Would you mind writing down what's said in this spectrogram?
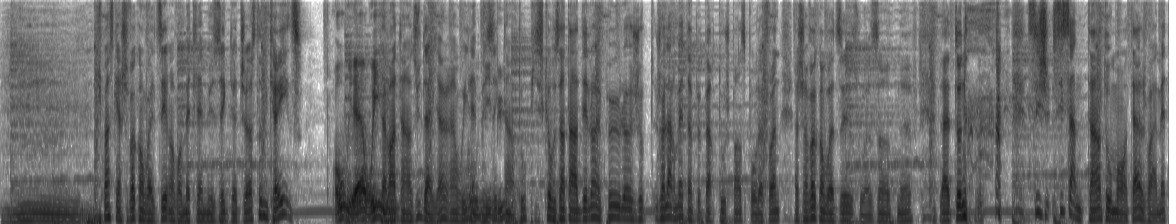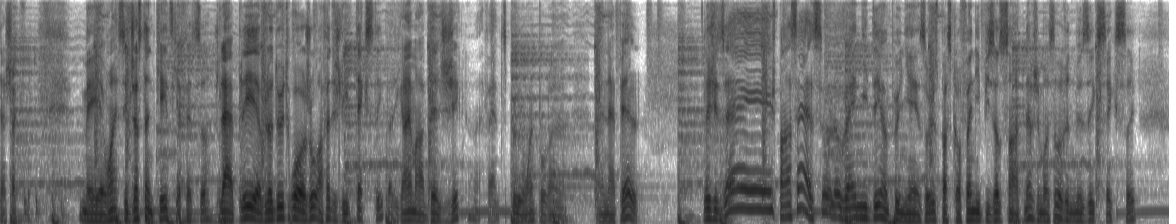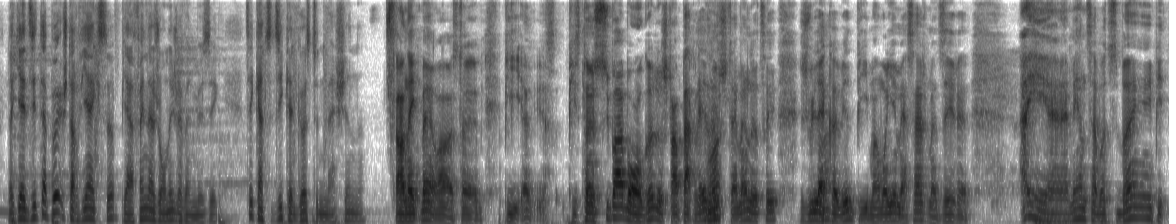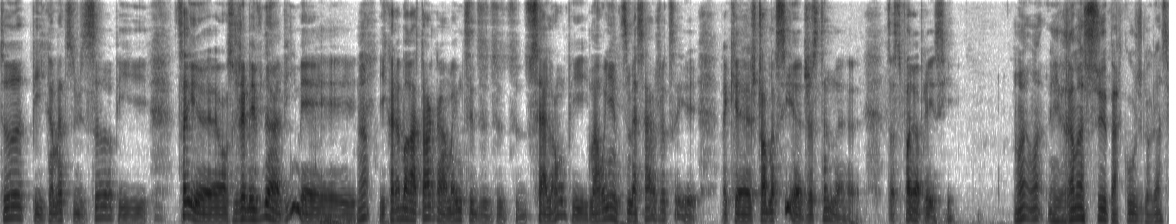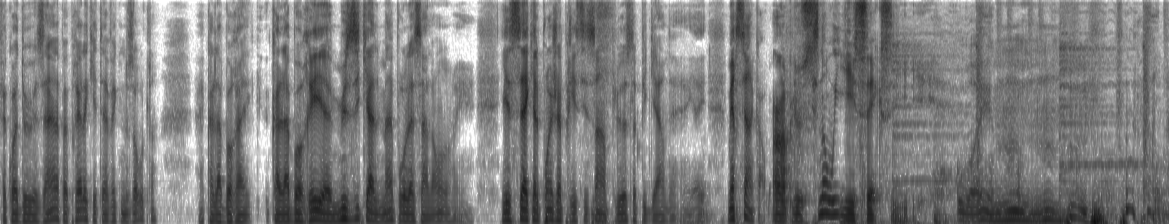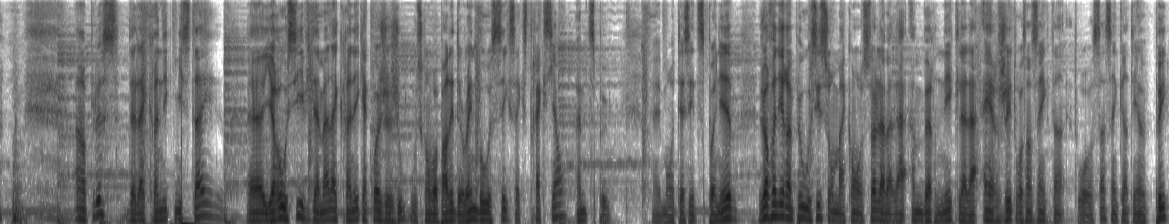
Je pense qu'à chaque fois qu'on va le dire, on va mettre la musique de Justin Cates. Oh, yeah, oui. Vous l'avez entendu d'ailleurs, hein, oui, la musique tantôt. Puis ce que vous entendez là un peu, là, je, je vais la remettre un peu partout, je pense, pour le fun. À chaque fois qu'on va dire 69, la tune. si, je- si ça me tente au montage, je vais la mettre à chaque fois. Mais euh, ouais, c'est Justin Cates qui a fait ça. Je l'ai appelé euh, il y a deux, trois jours. En fait, je l'ai texté, parce qu'il est quand même en Belgique. là. Un petit peu loin pour un, un appel. Là, j'ai dit, hey, je pensais à ça. Là, j'ai une idée un peu niaiseuse parce qu'on fait un épisode 69. J'aimerais ça avoir une musique sexy. Donc, il a dit, t'as peu, je te reviens avec ça. Puis à la fin de la journée, j'avais une musique. Tu sais, quand tu dis que le gars, c'est une machine, là. Honnêtement, ouais, c'est un... Puis, euh, puis c'est un super bon gars, là. Je t'en parlais, là, Ouais. justement, là, tu sais. J'ai eu la Ouais. COVID, puis il m'a envoyé un message me dire... Hey, euh, man, ça va-tu bien? Puis tout, puis comment tu vis ça? Puis, tu sais, euh, on s'est jamais vu dans la vie, mais il est collaborateur quand même, tu sais, du, du, du- salon, puis il m'a envoyé un petit message, tu sais. Fait que je te remercie, euh, Justin. Euh, T'as super apprécié. Ouais, ouais. Il est vraiment super cool, ce gars-là. Ça fait quoi, deux ans à peu près là, qu'il était avec nous autres, là, à collaborer, collaborer euh, musicalement pour le salon. Il sait à quel point j'apprécie ça en plus, là, puis garde. merci encore. En plus, Sinon, oui. il est sexy. Ouais. mm, mm, mm. en plus de la chronique mystère, euh, il y aura aussi évidemment la chronique à quoi je joue, où ce qu'on va parler de Rainbow Six Extraction, un petit peu. Euh, mon test est disponible. Je vais revenir un peu aussi sur ma console, la, la Ambernic, la, la RG 350 351P.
